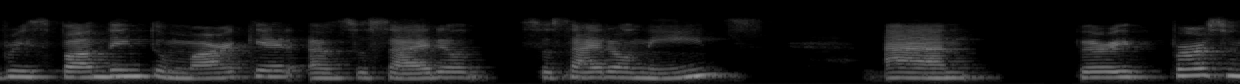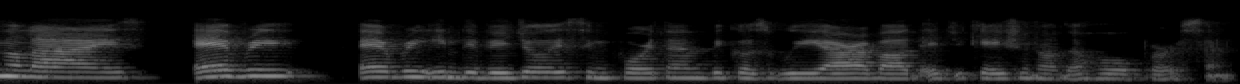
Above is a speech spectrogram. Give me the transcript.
responding to market and societal societal needs. And very personalized. Every every individual is important because we are about education of the whole person.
